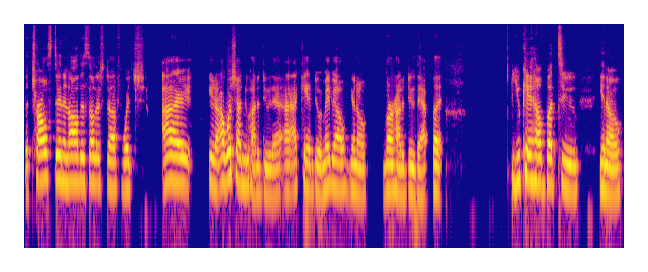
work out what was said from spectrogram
the charleston and all this other stuff which i you know i wish i knew how to do that. I, I can't do it. Maybe i'll you know learn how to do that but you can't help but to you know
